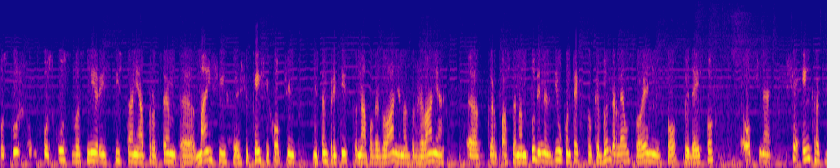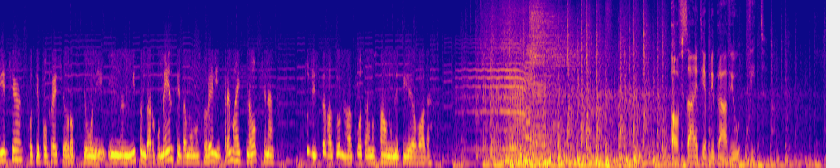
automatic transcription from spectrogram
poskus, poskus v smeri stiskanja predvsem uh, manjših, šipkejših občin in s tem pritisk na povezovanje, na združevanje. Eh, kar pa se nam tudi ne zdi v kontekstu, ker vendarle v Sloveniji so, to je dejstvo, občine še enkrat večje, kot je povprečje Evropske unije. In mislim, da argumenti, da imamo v Sloveniji premajhne občine, tudi iz tega zornega kota enostavno ne pijejo vode. Offside je pripravil vid.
